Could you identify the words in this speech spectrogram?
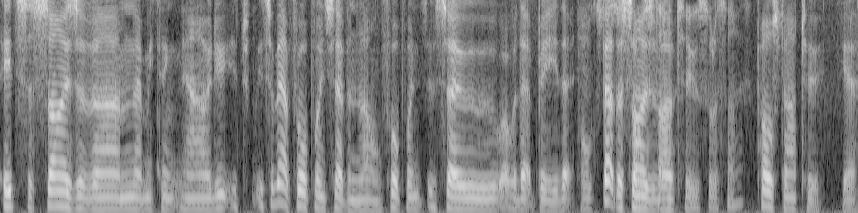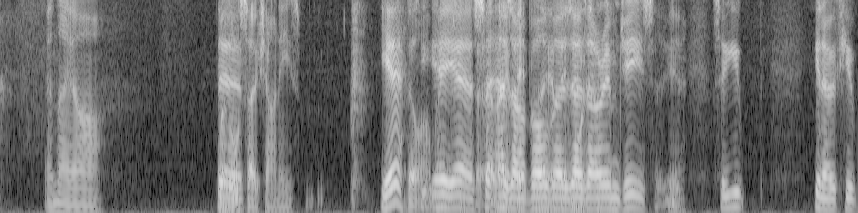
It's the size of um, let me think now. It's it's about four point seven long. Four point. So what would that be? That about the size of Polestar a two sort of size. Polestar two. Yeah. And they are well, They're- also Chinese. Yeah. Built yeah. Yeah. So as our are they a bit Volvos, as our? MGs. Yeah. So you, you know, if you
